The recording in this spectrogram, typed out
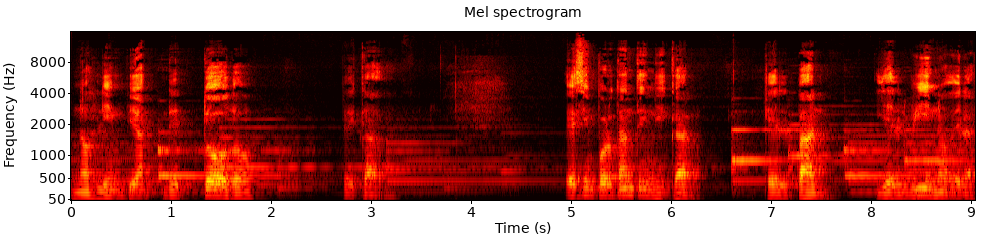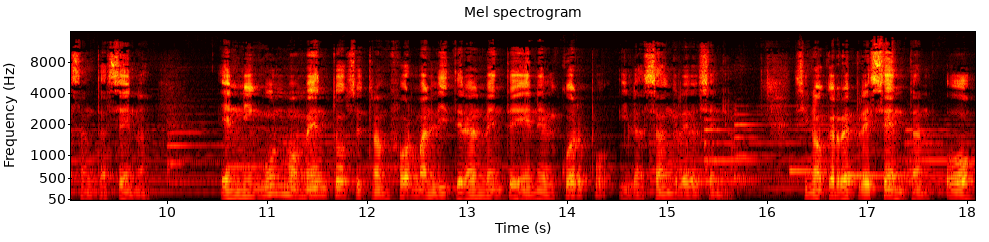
nos limpia de todo pecado. Es importante indicar que el pan y el vino de la Santa Cena en ningún momento se transforman literalmente en el cuerpo y la sangre del Señor, sino que representan o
